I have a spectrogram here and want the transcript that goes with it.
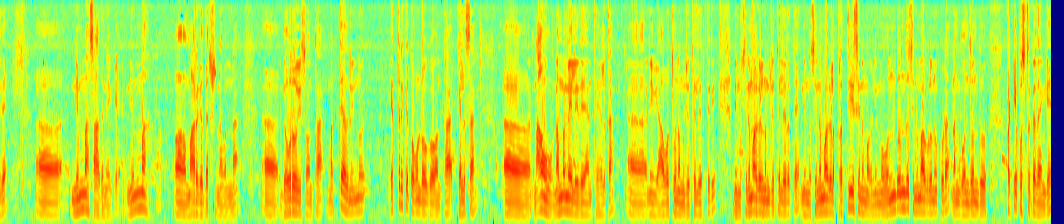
ಇದೆ. ನಿಮ್ಮ ಸಾಧನೆಗೆ, ನಿಮ್ಮ ಮಾರ್ಗದರ್ಶನವನ್ನು ಗೌರವಿಸುವಂಥ ಮತ್ತು ಅದನ್ನ ಇನ್ನೂ ಎತ್ತರಕ್ಕೆ ತೊಗೊಂಡೋಗುವಂಥ ಕೆಲಸ ನಾವು ನಮ್ಮ ಮೇಲಿದೆ ಅಂತ ಹೇಳ್ತಾ ನೀವು ಯಾವತ್ತೂ ನಮ್ಮ ಜೊತೆಲಿ ಇರ್ತೀರಿ. ನಿಮ್ಮ ಸಿನಿಮಾಗಳು ನಮ್ಮ ಜೊತೆಲಿರುತ್ತೆ ನಿಮ್ಮ ಸಿನಿಮಾಗಳ ಪ್ರತಿ ಸಿನಿಮಾಗಳು, ನಿಮ್ಮ ಒಂದೊಂದು ಸಿನಿಮಾಗಳೂ ಕೂಡ ನಮಗೊಂದೊಂದು ಪಠ್ಯಪುಸ್ತಕದಂಗೆ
